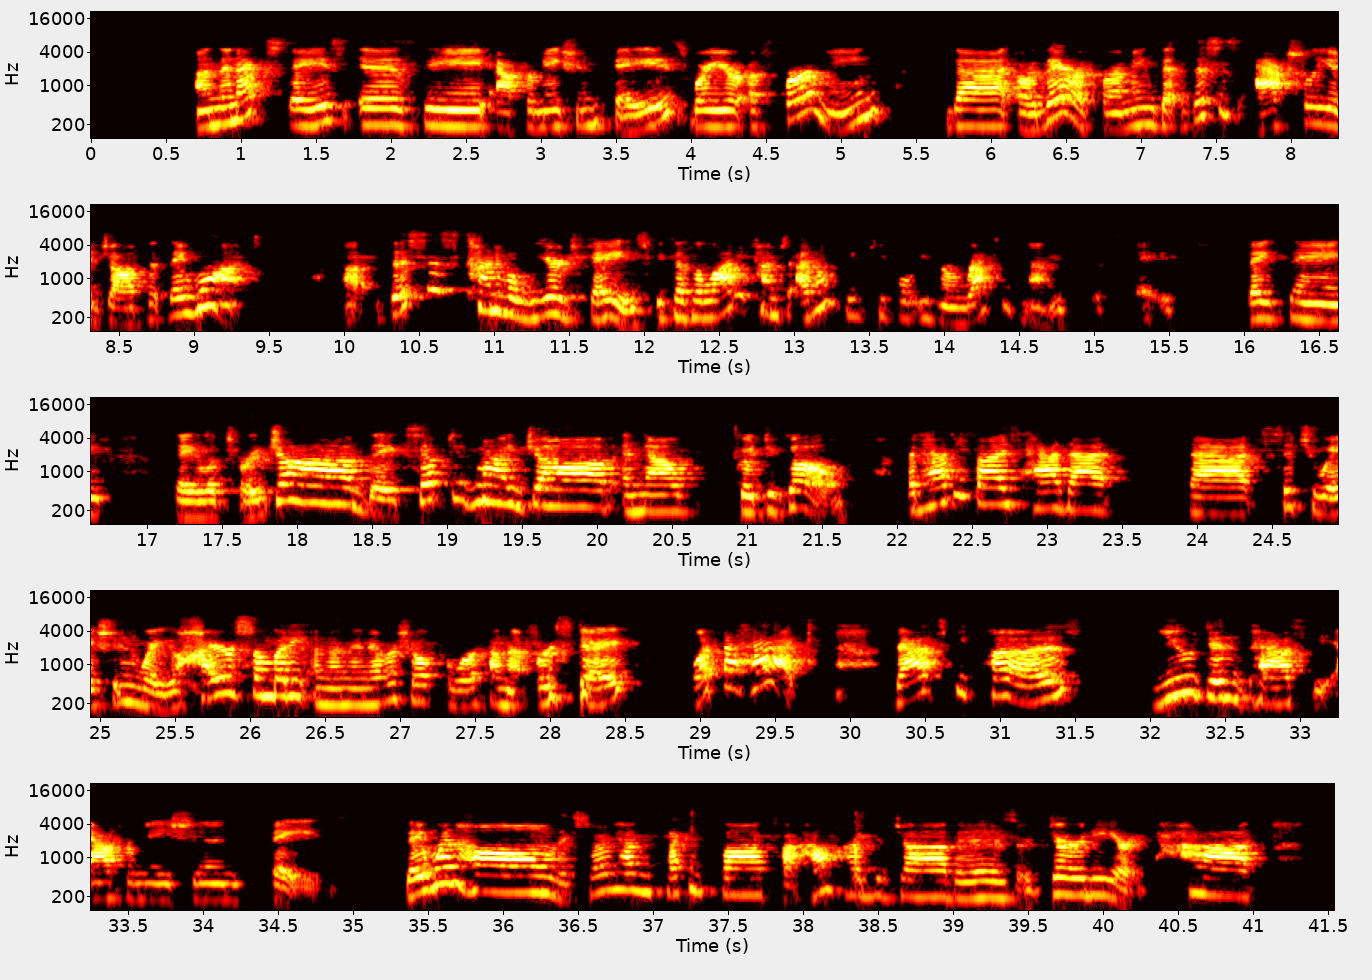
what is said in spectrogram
And the next phase is the affirmation phase, where you're affirming that, or they're affirming that this is actually a job that they want. Uh, this is kind of a weird phase because a lot of times I don't think people even recognize this phase. They think they looked for a job, they accepted my job, and now good to go. But have you guys had that that situation where you hire somebody and then they never show up for work on that first day? What the heck? That's because you didn't pass the affirmation phase. They went home, they started having second thoughts about how hard the job is, or dirty, or it's hot.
